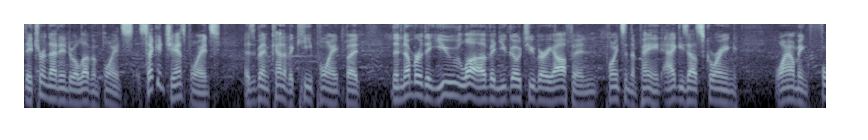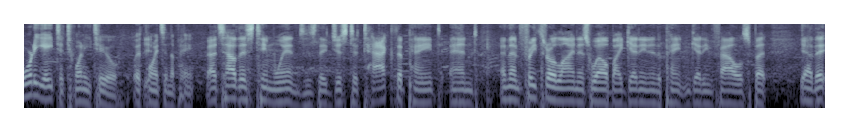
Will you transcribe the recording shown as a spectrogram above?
they turned that into 11 points. Second chance points has been kind of a key point, but the number that you love and you go to very often, points in the paint. Aggies outscoring Wyoming 48 to 22 with yeah. points in the paint. That's how this team wins is they just attack the paint and and then free throw line as well by getting in the paint and getting fouls. But yeah, they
